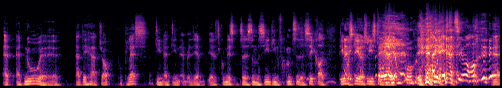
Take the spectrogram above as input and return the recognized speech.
at, at nu øh, er det her job på plads, din, at din, jeg, jeg skulle næsten til sådan at sige, at din fremtid er sikret, det er måske også lige stort. Bagerjomfru. De næste 20 år. ja,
